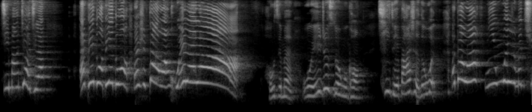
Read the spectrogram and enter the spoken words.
急忙叫起来：“哎，别躲，别躲，而是大王回来啦！”猴子们围着孙悟空，七嘴八舌地问：“啊，大王，你为什么去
